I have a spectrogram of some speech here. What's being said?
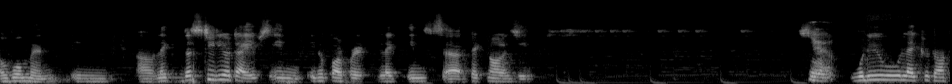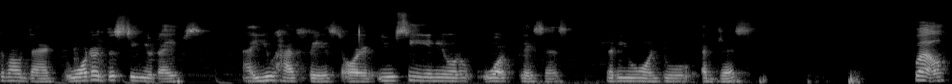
a woman in uh, like the stereotypes in you know corporate like in uh, technology. So yeah. would you like to talk about that? What are the stereotypes uh, you have faced or you see in your workplaces that you want to address? Well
